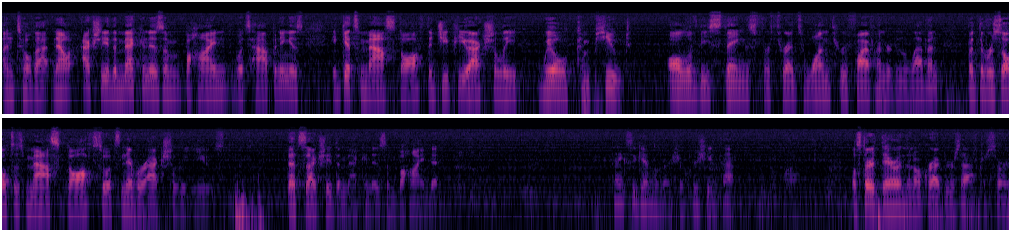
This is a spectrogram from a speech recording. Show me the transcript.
until that. Now, actually, the mechanism behind what's happening is it gets masked off. The GPU actually will compute all of these things for threads 1 through 511, but the result is masked off, so it's never actually used. That's actually the mechanism behind it. Thanks again, Ramesh. I appreciate that. I'll start there and then I'll grab yours after. Sorry.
